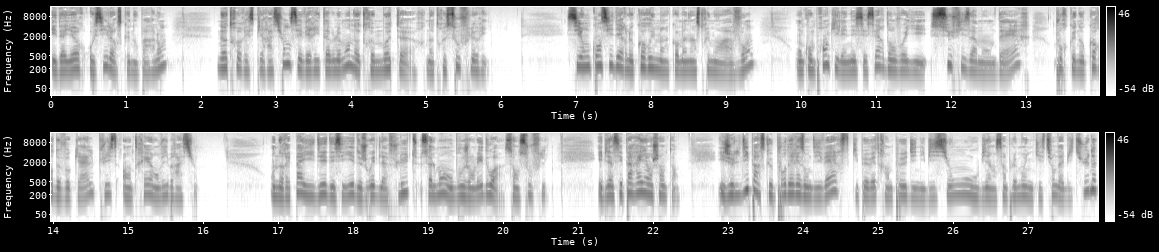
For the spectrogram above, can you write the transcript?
et d'ailleurs aussi lorsque nous parlons, notre respiration, c'est véritablement notre moteur, notre soufflerie. Si on considère le corps humain comme un instrument à vent, on comprend qu'il est nécessaire d'envoyer suffisamment d'air pour que nos cordes vocales puissent entrer en vibration on n'aurait pas idée d'essayer de jouer de la flûte seulement en bougeant les doigts, sans souffler. Eh bien, c'est pareil en chantant. Et je le dis parce que pour des raisons diverses, qui peuvent être un peu d'inhibition ou bien simplement une question d'habitude,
